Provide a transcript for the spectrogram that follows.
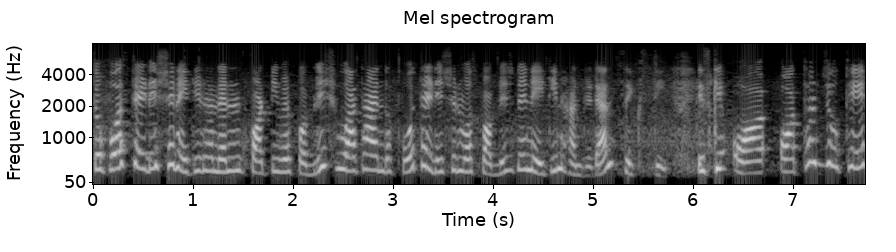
तो फ़र्स्ट एडिशन 1840 में पब्लिश हुआ था and the fourth edition was published in 1860 इसके ऑथर जो थे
